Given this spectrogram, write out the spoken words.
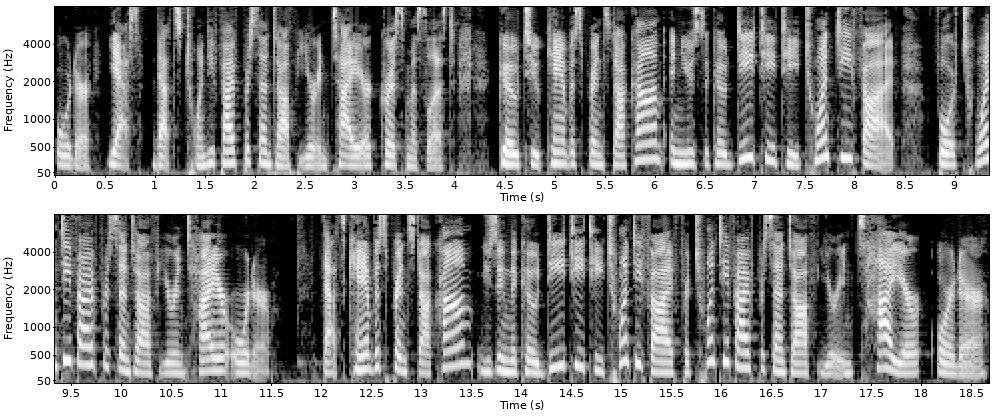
order. Yes, that's 25% off your entire Christmas list. Go to canvasprints.com and use the code DTT25 for 25% off your entire order. That's canvasprints.com using the code DTT25 for 25% off your entire order.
